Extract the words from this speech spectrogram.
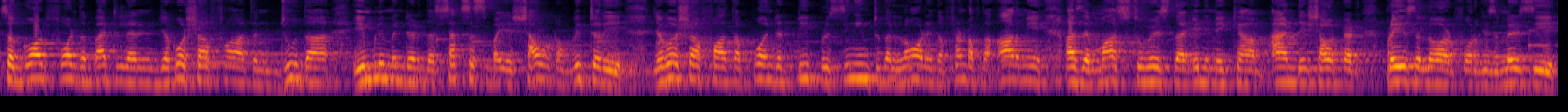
So God fought the battle, and Jehoshaphat and Judah implemented the success by a shout of victory. Jehoshaphat appointed people singing to the Lord in the front of the army as they marched towards the enemy camp, and they shouted, Praise the Lord for his mercy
